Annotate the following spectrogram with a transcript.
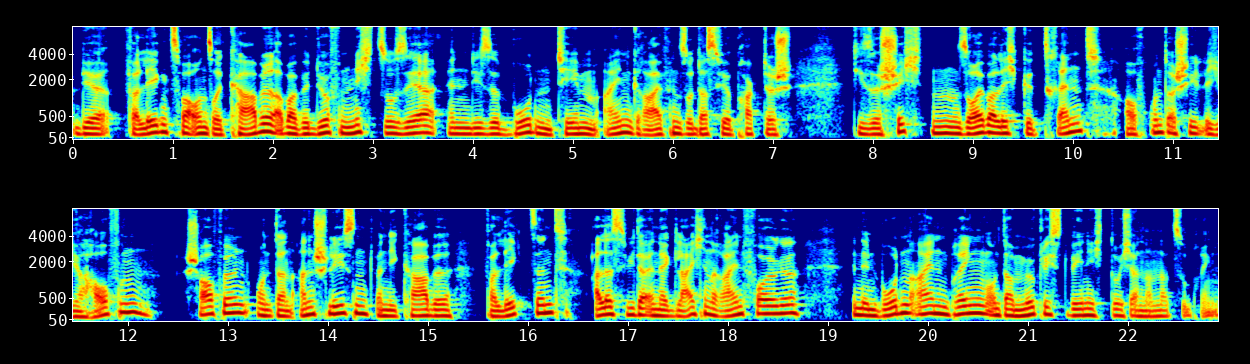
wir verlegen zwar unsere Kabel, aber wir dürfen nicht so sehr in diese Bodenthemen eingreifen, so dass wir praktisch diese Schichten säuberlich getrennt auf unterschiedliche Haufen schaufeln und dann anschließend, wenn die Kabel verlegt sind, alles wieder in der gleichen Reihenfolge in den Boden einbringen und da möglichst wenig durcheinander zu bringen.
